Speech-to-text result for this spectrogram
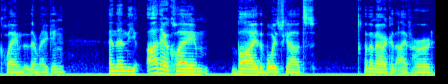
claim that they're making, and then the other claim by the Boy Scouts of America that I've heard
